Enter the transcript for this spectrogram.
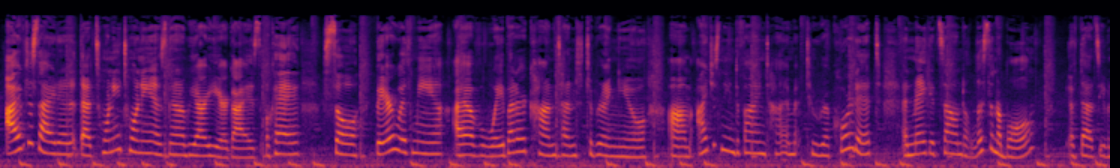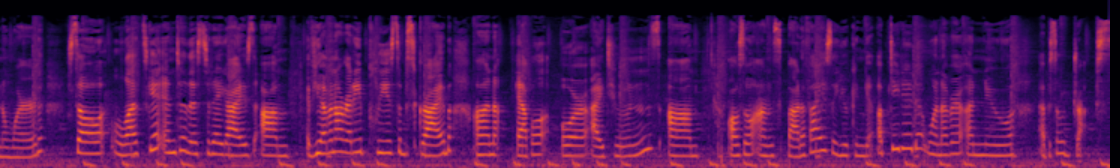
I've decided that 2020 is gonna be our year, guys, okay? So bear with me. I have way better content to bring you. Um, I just need to find time to record it and make it sound listenable if that's even a word. So let's get into this today, guys. Um, if you haven't already, please subscribe on Apple or iTunes, um, also on Spotify, so you can get updated whenever a new episode drops.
